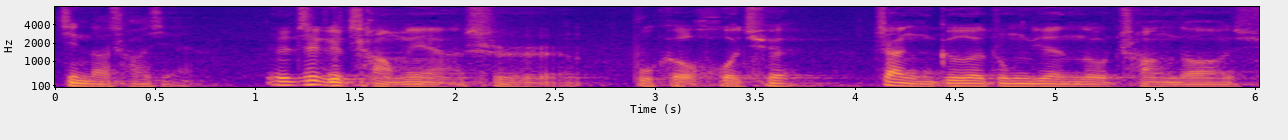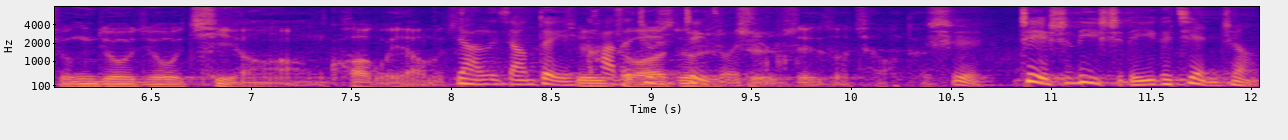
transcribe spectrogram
进到朝鲜。因为这个场面啊是不可或缺，战歌中间都唱到雄赳赳气昂昂，跨过鸭绿江。鸭绿江对跨的就是这座指桥这座桥，对。是，这也是历史的一个见证。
